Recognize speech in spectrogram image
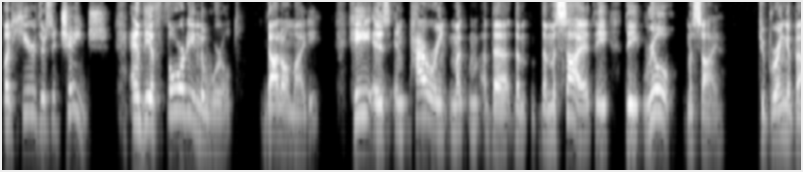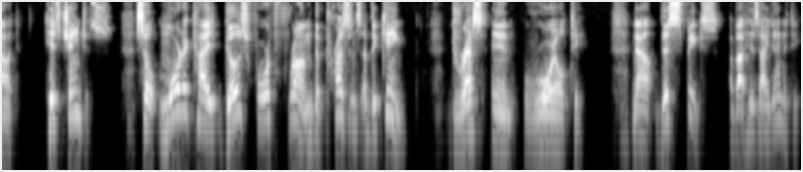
But here there's a change. And the authority in the world, God Almighty, He is empowering the, the, the Messiah, the, the real Messiah, to bring about His changes. So Mordecai goes forth from the presence of the king, dressed in royalty. Now, this speaks about his identity,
